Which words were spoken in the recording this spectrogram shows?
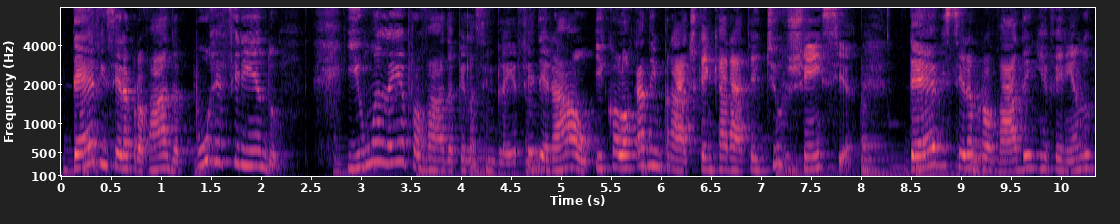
devem ser aprovadas por referendo. E uma lei aprovada pela Assembleia Federal e colocada em prática em caráter de urgência deve ser aprovada em referendo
